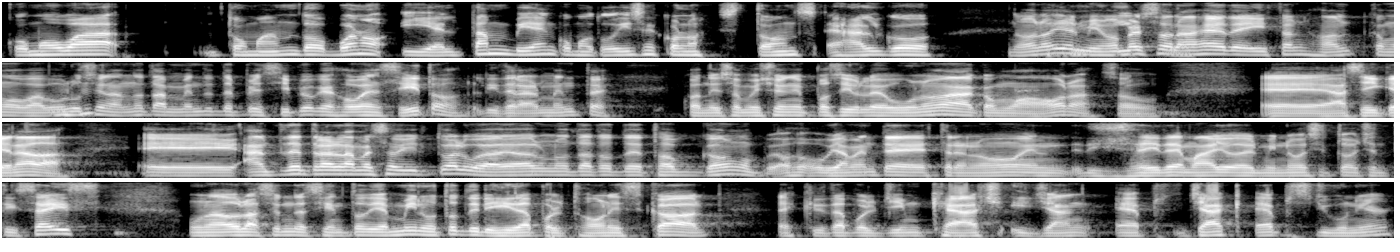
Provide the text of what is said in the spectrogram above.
Cómo va tomando, bueno, y él también, como tú dices, con los stunts, es algo No, no, y el mismo personaje de Ethan Hunt, como va evolucionando también desde el principio, que es jovencito, literalmente, cuando hizo Mission Impossible 1 a como ahora. So, eh, así que nada, eh, antes de entrar a la mesa virtual, voy a dar unos datos de Top Gun. Ob- Obviamente estrenó en 16 de mayo de 1986, una duración de 110 minutos, dirigida por Tony Scott, escrita por Jim Cash y Jack Epps Jr.,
